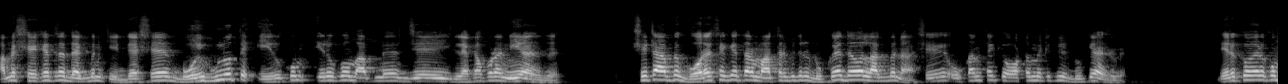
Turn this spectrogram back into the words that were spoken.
আপনি সেক্ষেত্রে দেখবেন কি? দেশের বইগুলোতে এরকম, এরকম আপনার যেই লেখাপড়া নিয়ে আসবে, সেটা আপনার ঘরে থেকে তার মাথার ভিতরে ঢুকায়ে দেওয়া লাগবে না। সে ওখান থেকে অটোমেটিক্যালি ঢুকে আসবে। এরকম, এরকম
